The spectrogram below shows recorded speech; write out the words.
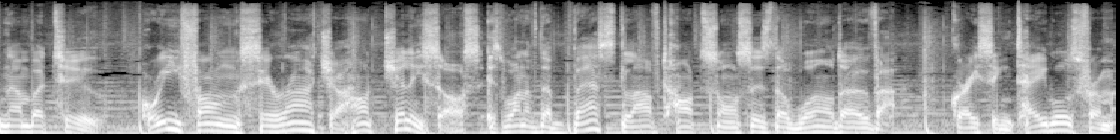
Number 2, Huy Fong Sriracha Hot Chili Sauce is one of the best loved hot sauces the world over, gracing tables from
